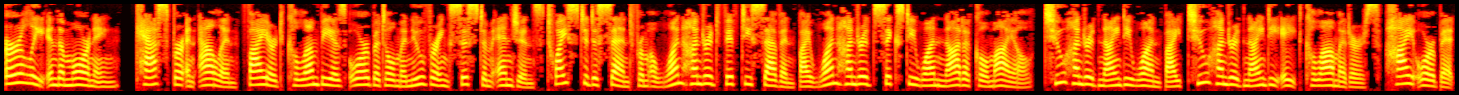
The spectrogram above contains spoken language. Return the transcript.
Early in the morning, Casper and Allen fired Columbia's orbital maneuvering system engines twice to descend from a 157 by 161 nautical mile 291 by 298 kilometers high orbit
